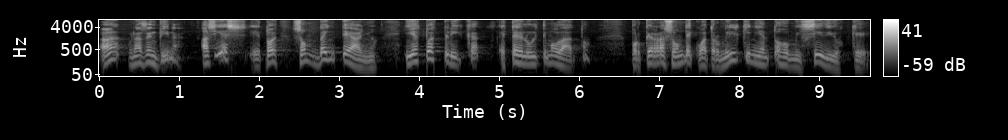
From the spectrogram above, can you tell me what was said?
¿Ah? Una centina. Así es. Entonces, son 20 años. Y esto explica, este es el último dato, por qué razón de 4.500 homicidios que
